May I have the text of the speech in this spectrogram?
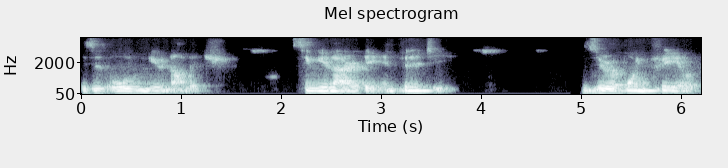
This is all new knowledge. Singularity, infinity, zero point field,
